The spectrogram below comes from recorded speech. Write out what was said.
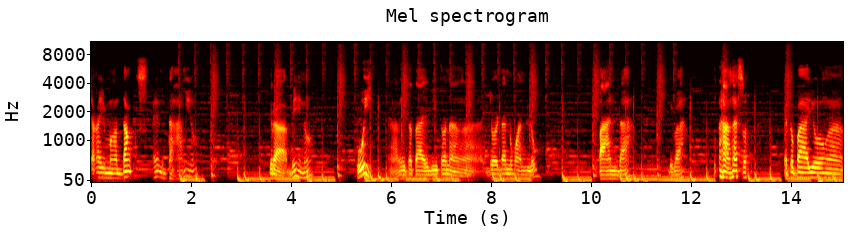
Tsaka yung mga dunks. Ayan, ang dami, oh. Grabe, no? Uy, nakita tayo dito ng ah, Jordan 1 low. Panda. Di ba? Angas, oh. Ito pa yung ah,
